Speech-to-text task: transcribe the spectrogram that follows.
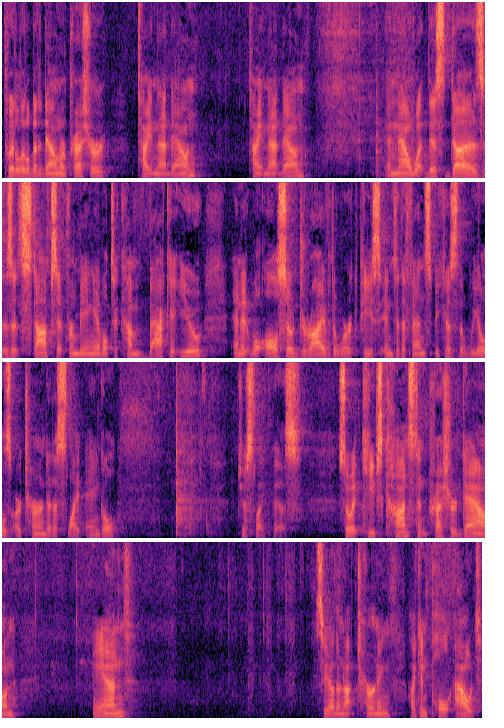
put a little bit of downward pressure tighten that down, tighten that down. And now what this does is it stops it from being able to come back at you and it will also drive the workpiece into the fence because the wheels are turned at a slight angle, just like this. So it keeps constant pressure down and see how they're not turning? I can pull out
